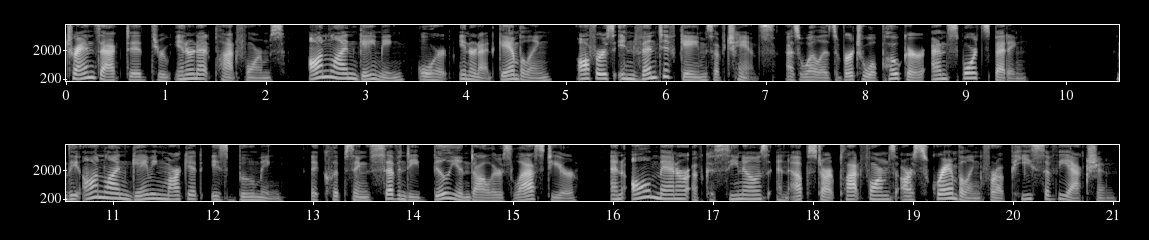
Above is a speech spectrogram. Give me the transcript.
Transacted through internet platforms, online gaming, or internet gambling, offers inventive games of chance, as well as virtual poker and sports betting. The online gaming market is booming, eclipsing $70 billion last year, and all manner of casinos and upstart platforms are scrambling for a piece of the action.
